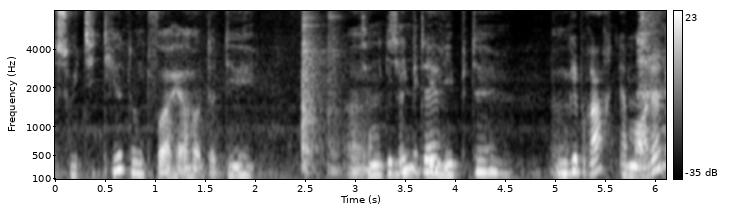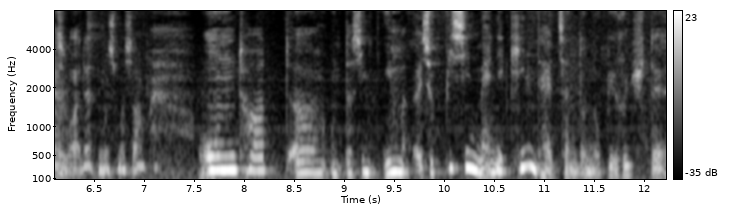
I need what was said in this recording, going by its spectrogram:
suizidiert und vorher hat er die Seine Geliebte. seine Geliebte Umgebracht, ermordet. ermordet, muss man sagen. Und hat, äh, und da sind immer, also bis in meine Kindheit sind da noch Gerüchte äh,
